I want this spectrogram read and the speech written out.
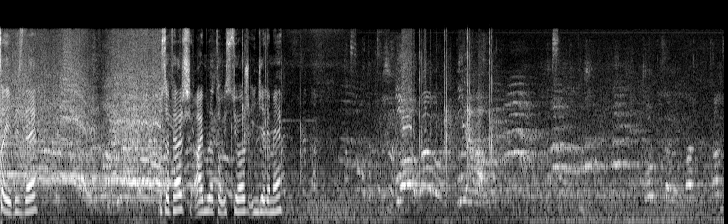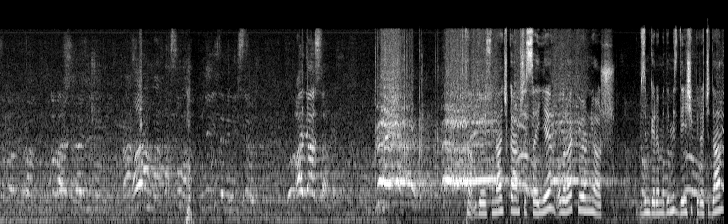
Sayı bizde. Bu sefer Aymuratov istiyor inceleme. Bunu Tam göğsünden çıkarmışız sayıyı olarak görünüyor. Bizim göremediğimiz değişik bir açıdan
